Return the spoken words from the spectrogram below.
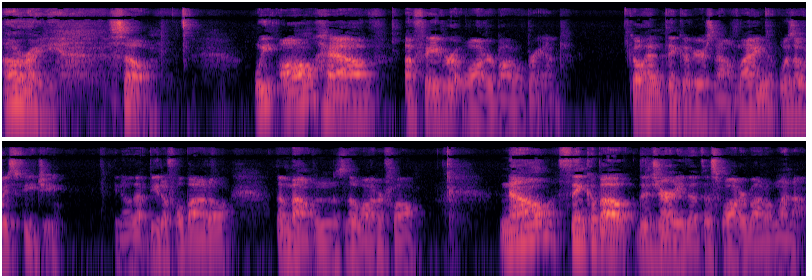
All righty, so we all have a favorite water bottle brand. Go ahead and think of yours now. Mine was always Fiji. You know, that beautiful bottle, the mountains, the waterfall. Now think about the journey that this water bottle went on.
